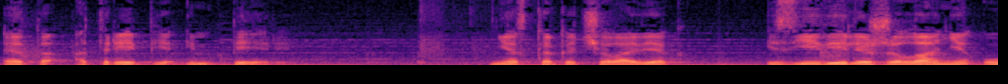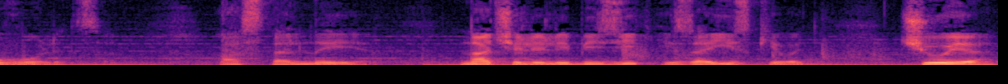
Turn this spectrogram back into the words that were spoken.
это отрепье империи. Несколько человек изъявили желание уволиться, а остальные начали лебезить и заискивать, чуя,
